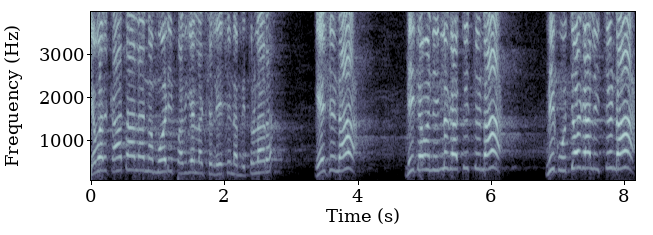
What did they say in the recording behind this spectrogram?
ఎవరి ఖాతాలన్న మోడీ పదిహేను లక్షలు వేసిండా మిత్రులారా? వేసిండా? మీకేమైనా ఇల్లు కట్టించిండా? మీకు ఉద్యోగాలు ఇచ్చిండా?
